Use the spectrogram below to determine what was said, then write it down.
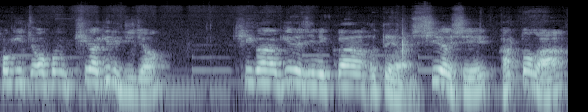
혹이 조금 키가 길어지죠? 키가 길어지니까 어때요? 시옷이 각도가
